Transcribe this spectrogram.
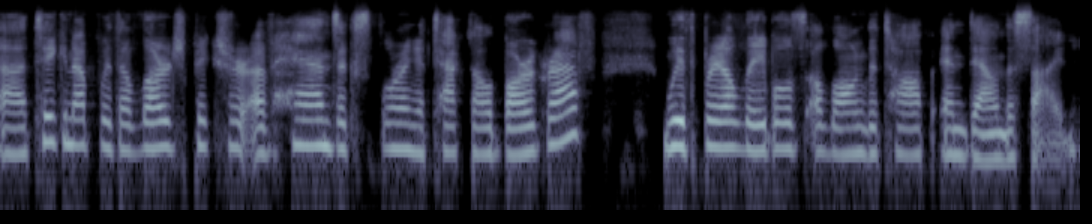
uh, taken up with a large picture of hands exploring a tactile bar graph with Braille labels along the top and down the side.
